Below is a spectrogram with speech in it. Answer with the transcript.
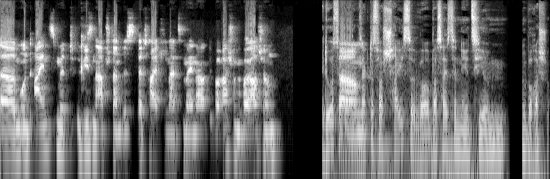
ähm, und eins mit Riesenabstand ist der Title Nights Mainer. Überraschung, Überraschung. Du hast ja ähm, gesagt, das war scheiße. Was heißt denn jetzt hier Überraschung?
